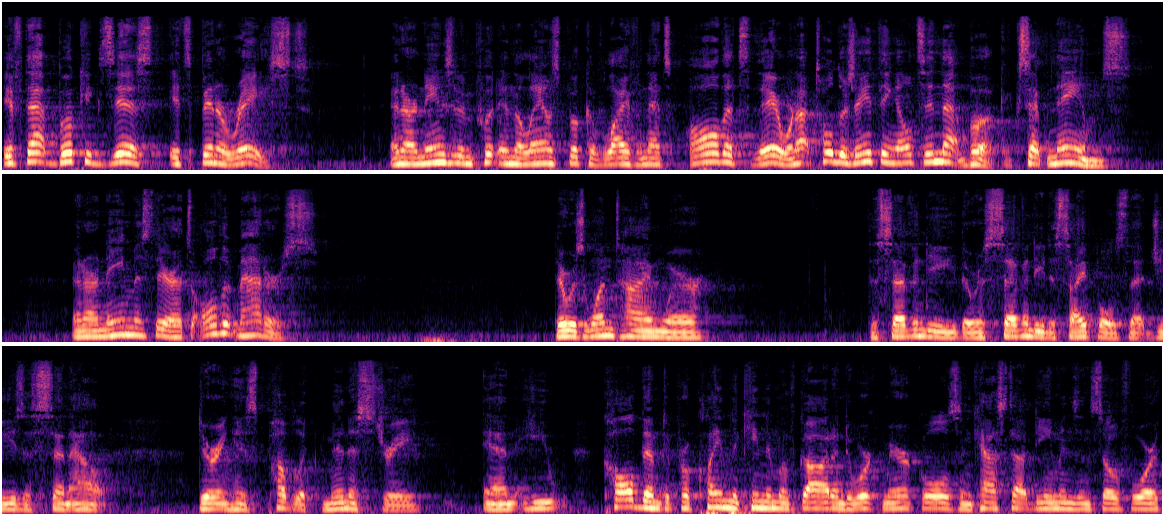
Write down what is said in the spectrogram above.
If that book exists, it's been erased. And our names have been put in the Lamb's book of life, and that's all that's there. We're not told there's anything else in that book except names. And our name is there. That's all that matters. There was one time where the 70 there were 70 disciples that Jesus sent out during his public ministry and he called them to proclaim the kingdom of God and to work miracles and cast out demons and so forth.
